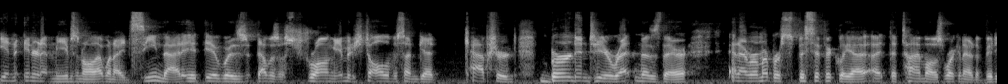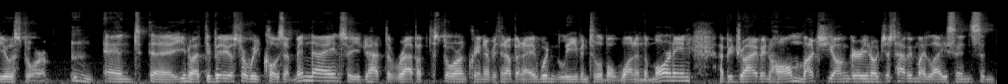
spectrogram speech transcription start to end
in, internet memes and all that, when I'd seen that, it, it was that was a strong image to all of a sudden get captured, burned into your retinas there. And I remember specifically uh, at the time I was working at a video store, and uh, you know, at the video store we'd close at midnight, so you'd have to wrap up the store and clean everything up. And I wouldn't leave until about one in the morning. I'd be driving home, much younger, you know, just having my license and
